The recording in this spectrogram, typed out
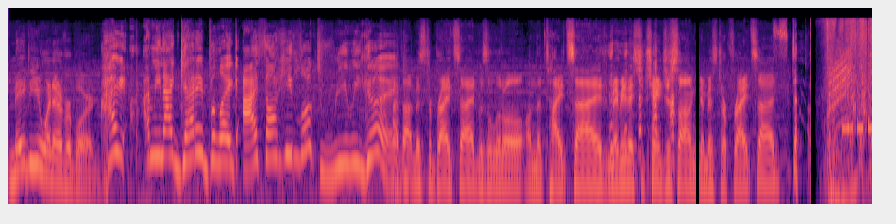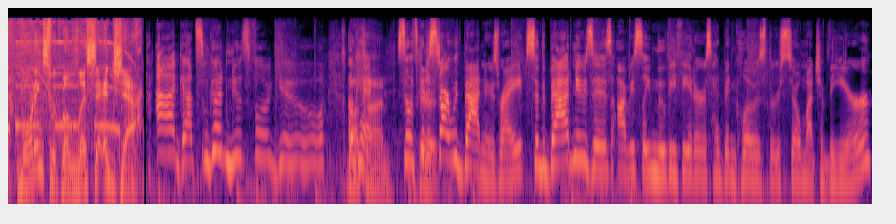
maybe you went overboard. I I mean I get it, but like I thought he looked really good. I thought Mr. Brightside was a little on the tight side. Maybe they should change the song to Mr. Frightside. Mornings with Melissa and Jack. I got some good news for you. okay, time. so Let's it's going hear to it. start with bad news, right? So the bad news is obviously movie theaters had been closed through so much of the year.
